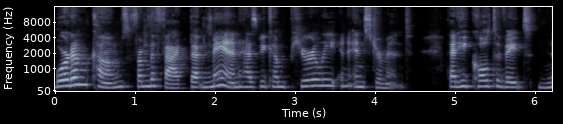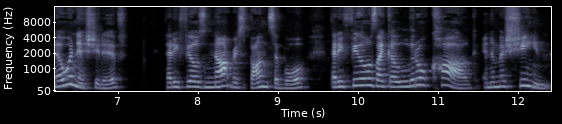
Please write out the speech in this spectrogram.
Boredom comes from the fact that man has become purely an instrument, that he cultivates no initiative, that he feels not responsible, that he feels like a little cog in a machine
